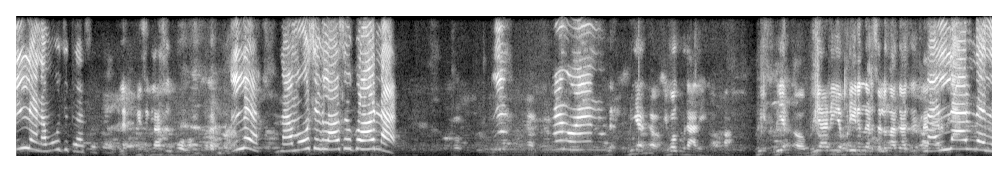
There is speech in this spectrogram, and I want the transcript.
இல்ல நான் மியூசிக் கிளாஸுக்கு இல்லை மியூசிக் கிளாஸுக்கு போவோம். இல்ல நான் மியூசிக் வேணும். இல்லை பிரியாணி எப்படி இருந்தேன்னு சொல்லுங்க அக்காக்கு நல்லா இருந்தது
